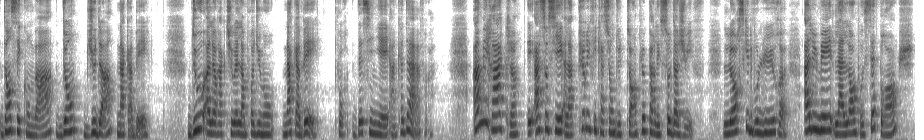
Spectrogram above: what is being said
dans ces combats, dont Judas Maccabée. D'où à l'heure actuelle l'emploi du mot Maccabée pour désigner un cadavre. Un miracle est associé à la purification du temple par les soldats juifs. Lorsqu'ils voulurent allumer la lampe aux sept branches,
